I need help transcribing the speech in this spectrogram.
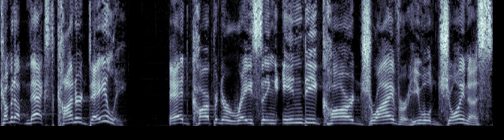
coming up next, Conor Daly, Ed Carpenter Racing IndyCar driver. He will join us.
